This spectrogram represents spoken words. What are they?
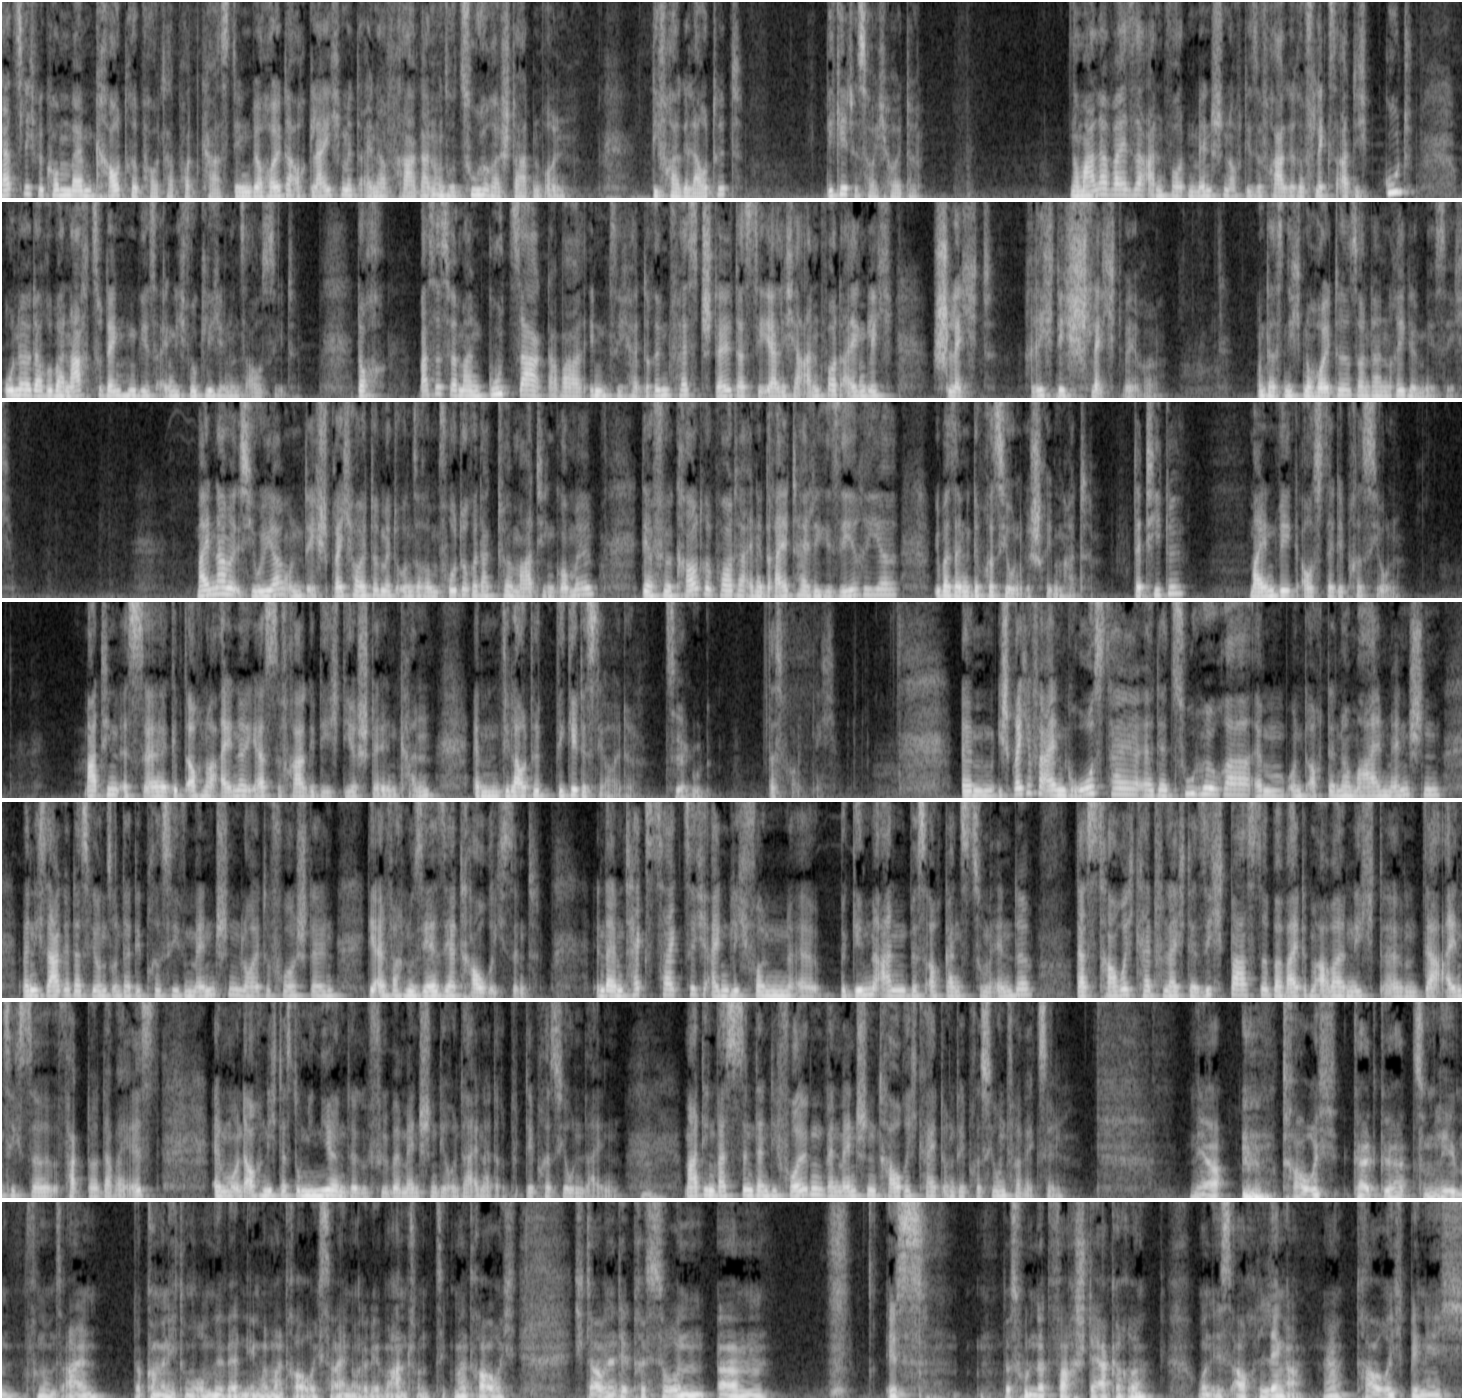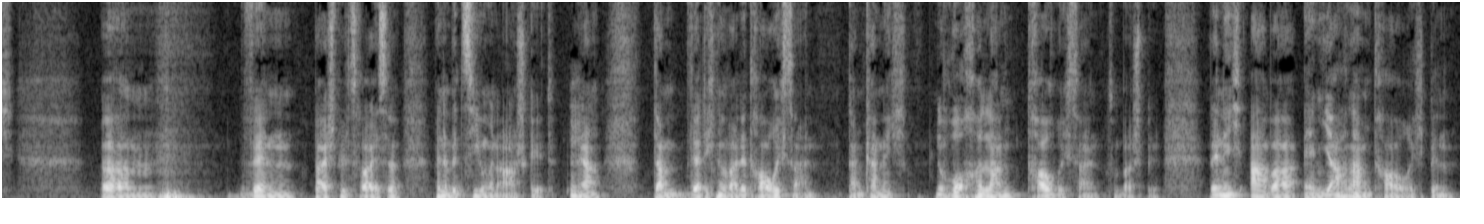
Herzlich willkommen beim Krautreporter Podcast, den wir heute auch gleich mit einer Frage an unsere Zuhörer starten wollen. Die Frage lautet, wie geht es euch heute? Normalerweise antworten Menschen auf diese Frage reflexartig gut, ohne darüber nachzudenken, wie es eigentlich wirklich in uns aussieht. Doch was ist, wenn man gut sagt, aber in sich halt drin feststellt, dass die ehrliche Antwort eigentlich schlecht, richtig schlecht wäre? Und das nicht nur heute, sondern regelmäßig. Mein Name ist Julia und ich spreche heute mit unserem Fotoredakteur Martin Gommel, der für Krautreporter eine dreiteilige Serie über seine Depression geschrieben hat. Der Titel Mein Weg aus der Depression. Martin, es äh, gibt auch nur eine erste Frage, die ich dir stellen kann. Ähm, die lautet, wie geht es dir heute? Sehr gut. Das freut mich. Ähm, ich spreche für einen Großteil äh, der Zuhörer ähm, und auch der normalen Menschen, wenn ich sage, dass wir uns unter depressiven Menschen Leute vorstellen, die einfach nur sehr, sehr traurig sind. In deinem Text zeigt sich eigentlich von äh, Beginn an bis auch ganz zum Ende, dass Traurigkeit vielleicht der sichtbarste, bei weitem aber nicht ähm, der einzigste Faktor dabei ist ähm, und auch nicht das dominierende Gefühl bei Menschen, die unter einer Depression leiden. Mhm. Martin, was sind denn die Folgen, wenn Menschen Traurigkeit und Depression verwechseln? Naja, Traurigkeit gehört zum Leben von uns allen. Da kommen wir nicht drum rum. Wir werden irgendwann mal traurig sein oder wir waren schon zigmal traurig. Ich glaube, eine Depression ähm, ist das hundertfach stärkere und ist auch länger. Ja? Traurig bin ich, ähm, wenn beispielsweise, wenn eine Beziehung in den Arsch geht. Mhm. Ja? Dann werde ich eine Weile traurig sein. Dann kann ich eine Woche lang traurig sein, zum Beispiel. Wenn ich aber ein Jahr lang traurig bin,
